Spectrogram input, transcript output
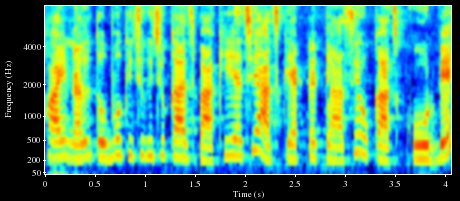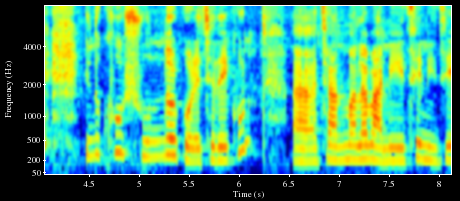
ফাইনাল তবুও কিছু কিছু কাজ বাকি আছে। আজকে একটা ক্লাসে ও কাজ করবে কিন্তু খুব সুন্দর করেছে। দেখুন চাঁদমালা বানিয়েছে নিজে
